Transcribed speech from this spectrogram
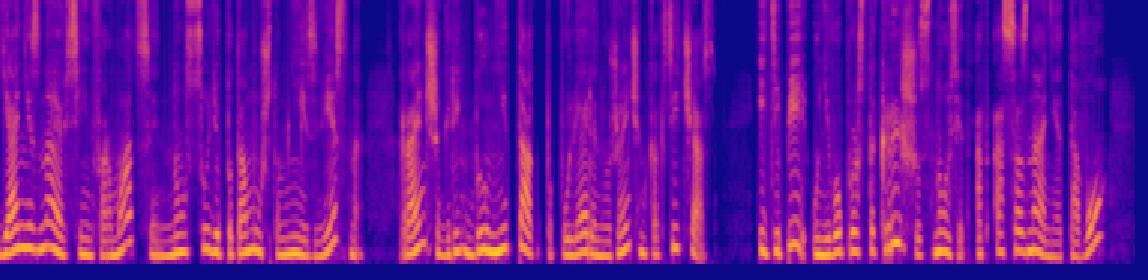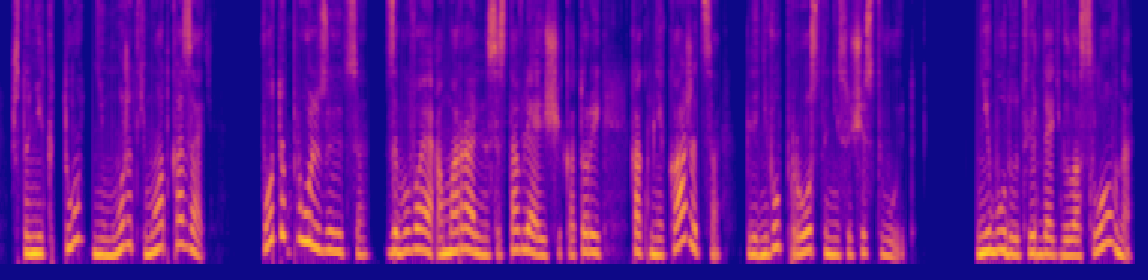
Я не знаю всей информации, но, судя по тому, что мне известно, раньше Грик был не так популярен у женщин, как сейчас. И теперь у него просто крышу сносит от осознания того, что никто не может ему отказать. Вот и пользуется, забывая о моральной составляющей, которой, как мне кажется, для него просто не существует. Не буду утверждать голословно,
